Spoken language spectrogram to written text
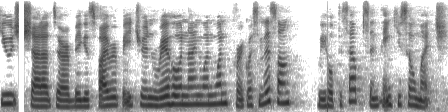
Huge shout out to our biggest Fiverr patron, Reho911, for requesting this song. We hope this helps and thank you so much.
